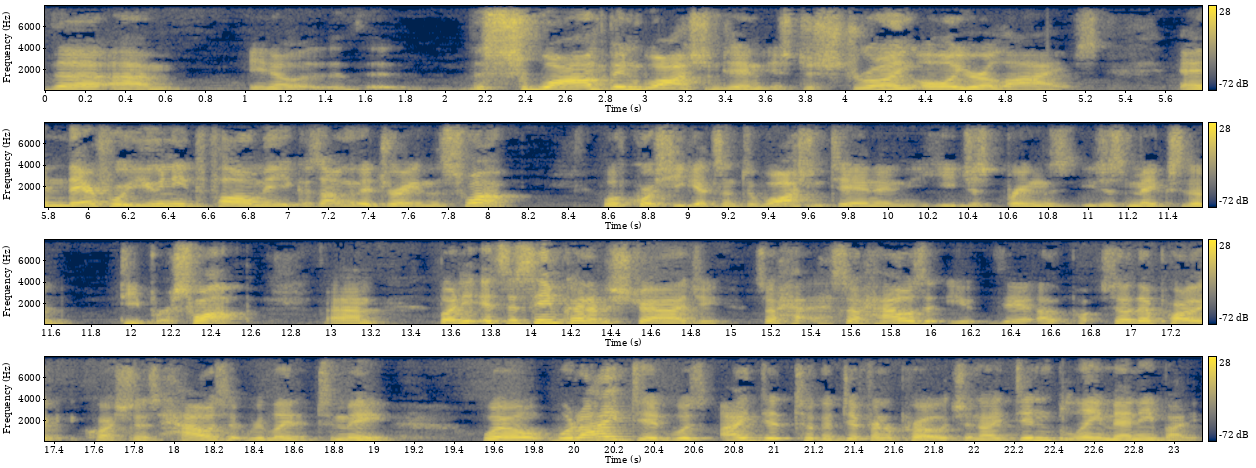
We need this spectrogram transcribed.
the um, you know the, the swamp in Washington is destroying all your lives, and therefore you need to follow me because I'm going to drain the swamp. Well, of course, he gets into Washington and he just brings he just makes it a deeper swamp. Um, but it's the same kind of a strategy. So, so how is it? You, the, so, the other part of the question is how is it related to me? Well, what I did was I did took a different approach, and I didn't blame anybody.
